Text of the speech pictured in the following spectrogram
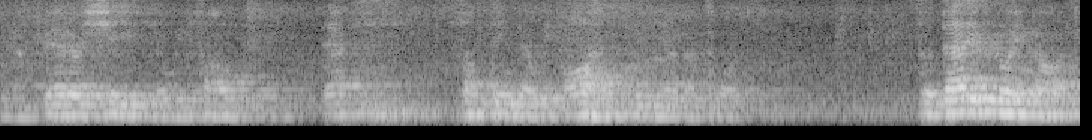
in a better shape than we found it. That's something that we all have kuleana towards. So that is going on.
